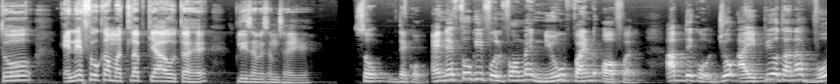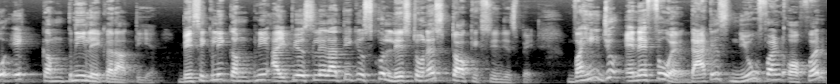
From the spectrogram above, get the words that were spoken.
तो एनएफओ का मतलब क्या होता है? प्लीज़ हमें समझाइए। सो so, देखो एनएफओ की फुल फॉर्म है न्यू फंड ऑफ़र अब देखो जो आईपीओ था ना वो एक कंपनी लेकर आती है. बेसिकली कंपनी आईपीओ इसलिए लाती है कि उसको लिस्ट होना है स्टॉक एक्सचेंजेस पे. वहीं जो एनएफओ है that is new fund offer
